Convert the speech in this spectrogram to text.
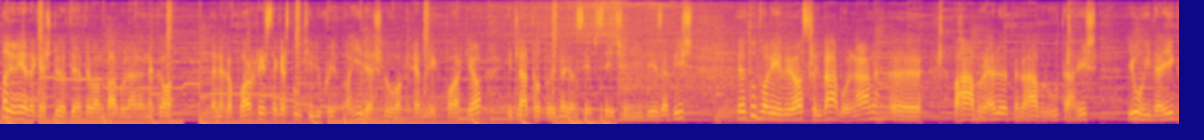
Nagyon érdekes története van Bábulán ennek a ennek a parkrésznek, ezt úgy hívjuk, hogy a Híres Lovak Emlékparkja. Itt látható egy nagyon szép Széchenyi idézet is. Tudva lévő az, hogy Bábolnán a háború előtt, meg a háború után is jó ideig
